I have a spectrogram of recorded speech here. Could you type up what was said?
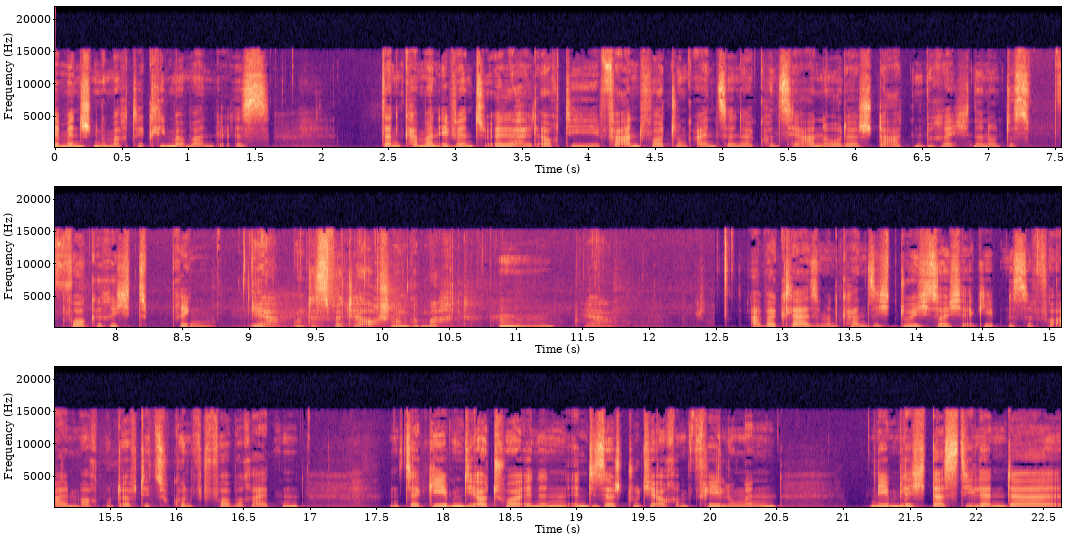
der menschengemachte Klimawandel ist, dann kann man eventuell halt auch die Verantwortung einzelner Konzerne oder Staaten berechnen und das vor Gericht bringen. Ja, und das wird ja auch schon gemacht. Mhm. Ja. Aber klar, also man kann sich durch solche Ergebnisse vor allem auch gut auf die Zukunft vorbereiten. Und da geben die AutorInnen in dieser Studie auch Empfehlungen, nämlich dass die Länder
